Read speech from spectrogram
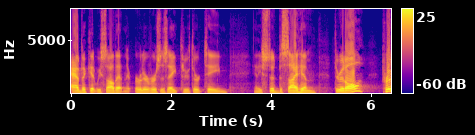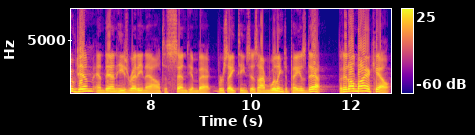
advocate. We saw that in the earlier verses 8 through 13. And he stood beside him through it all, proved him, and then he's ready now to send him back. Verse 18 says, I'm willing to pay his debt. Put it on my account.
